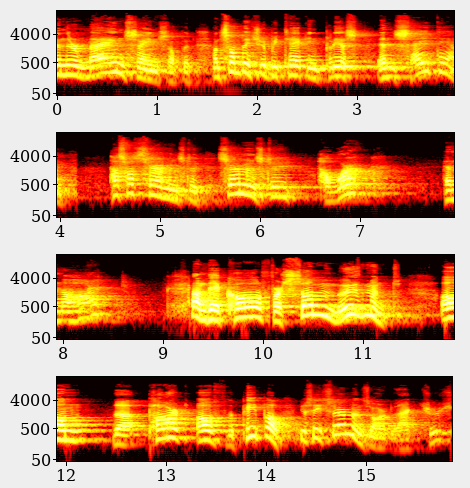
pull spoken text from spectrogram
in their mind, saying something. And something should be taking place inside them. That's what sermons do. Sermons do a work in the heart. And they call for some movement on the part of the people. You see, sermons aren't lectures,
